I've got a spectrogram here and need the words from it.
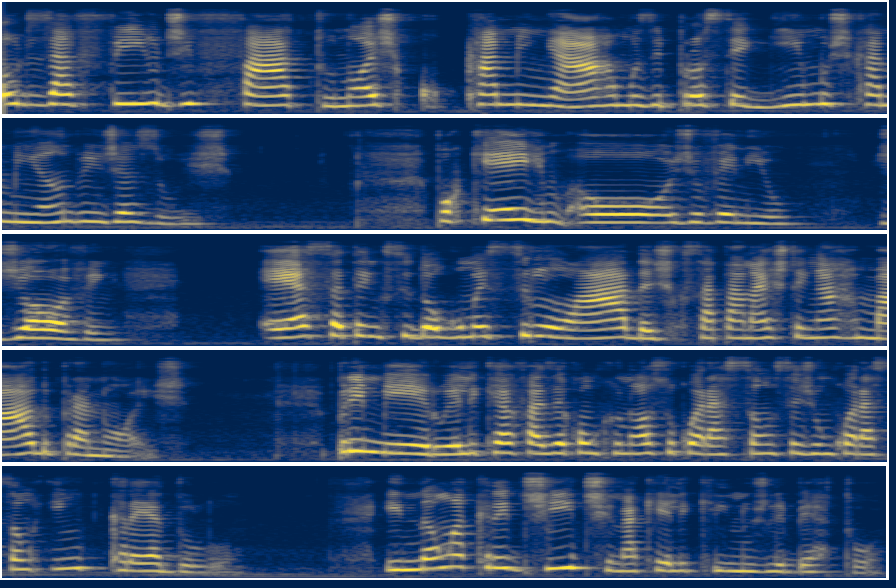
o desafio de fato nós caminharmos e prosseguirmos caminhando em Jesus. Porque, o juvenil, jovem, essa tem sido algumas ciladas que Satanás tem armado para nós. Primeiro, ele quer fazer com que o nosso coração seja um coração incrédulo e não acredite naquele que nos libertou.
